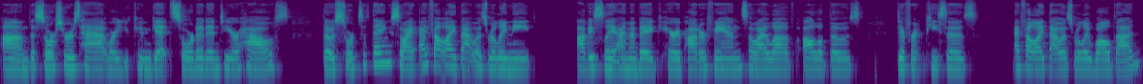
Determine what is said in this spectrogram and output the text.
um, the sorcerer's hat where you can get sorted into your house, those sorts of things. So I, I felt like that was really neat. Obviously, I'm a big Harry Potter fan, so I love all of those different pieces. I felt like that was really well done.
